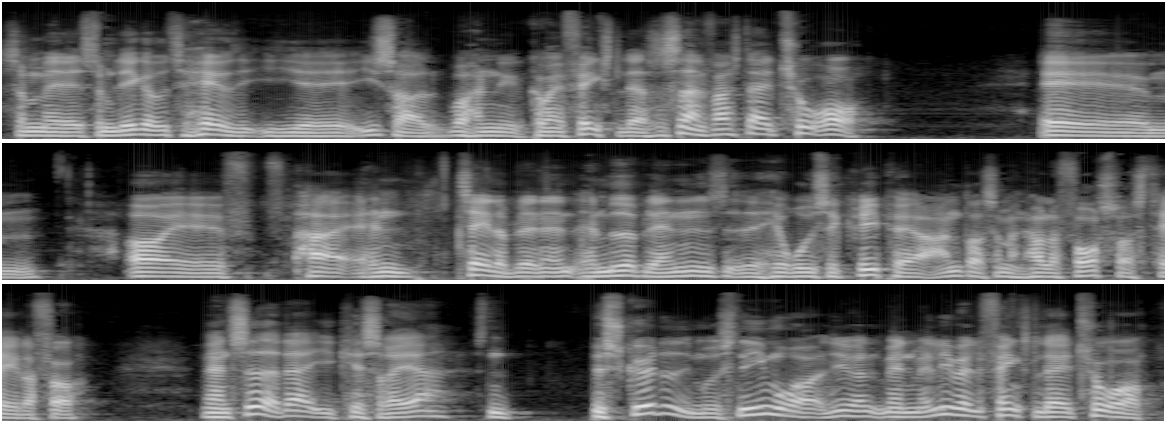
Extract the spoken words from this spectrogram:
som, øh, som ligger ud til havet i øh, Israel, hvor han øh, kommer i fængsel der. Så sidder han faktisk der i to år. Øh, og øh, har, han, taler blandt andet, han møder blandt andet øh, Herodes Agrippa og andre, som han holder forsvarstaler for. Men han sidder der i Caesarea, sådan beskyttet mod snimor, alligevel, men alligevel i fængsel der i to år.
